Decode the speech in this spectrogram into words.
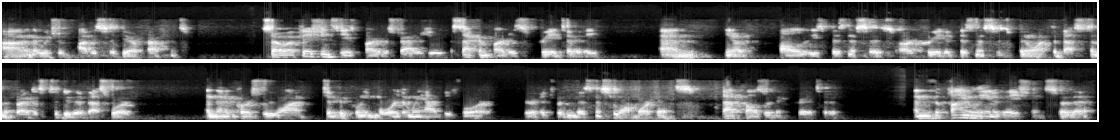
um, which would obviously be our preference. So efficiency is part of the strategy. The second part is creativity. And, you know, all of these businesses are creative businesses. We want the best and the brightest to do their best work. And then, of course, we want typically more than we had before you're a hit driven business, you want more hits. That falls within creativity. And the, finally, innovation, so that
